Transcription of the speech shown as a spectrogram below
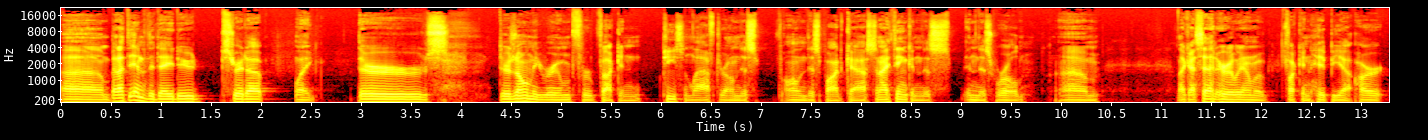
Um, but at the end of the day, dude, straight up, like there's there's only room for fucking peace and laughter on this on this podcast, and I think in this in this world. Um, like I said earlier, I'm a fucking hippie at heart.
